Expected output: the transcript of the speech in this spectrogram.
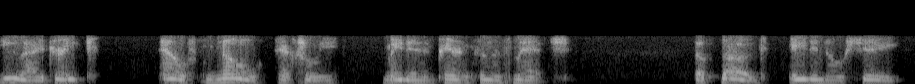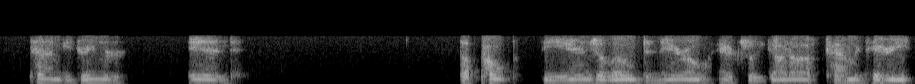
Eli Drake, Al Snow actually made an appearance in this match. The Thug, Aiden O'Shea, Tommy Dreamer, and the Pope, D'Angelo Dinero, actually got off commentary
